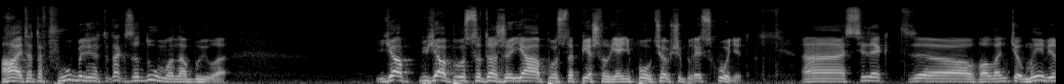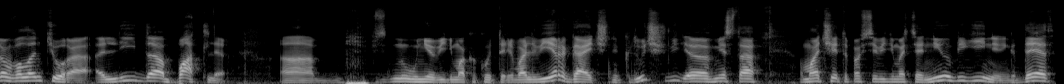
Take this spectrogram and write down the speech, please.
А, это-то, фу, блин, это так задумано было. Я, я просто даже, я просто пешил, я не понял, что вообще происходит. Uh, select uh, волонтер. Мы берем волонтера. Лида Батлер. Uh, ну, у нее, видимо, какой-то револьвер, гаечный ключ uh, вместо мачете, по всей видимости. New beginning. Death.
